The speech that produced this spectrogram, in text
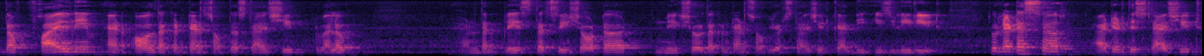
the file name and all the contents of the style sheet. Develop and then place the screenshot uh, make sure the contents of your style sheet can be easily read. So let us uh, edit this style sheet.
